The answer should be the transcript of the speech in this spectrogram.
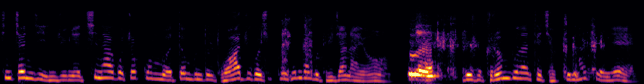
신천지인 중에 친하고 조금 뭐 어떤 분들 도와주고 싶은 생각이 들잖아요. 예, 그래서 그런 분한테 접근할 때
